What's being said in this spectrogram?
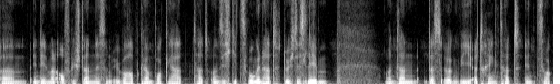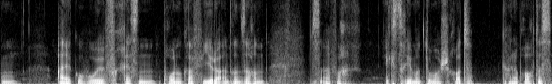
ähm, in denen man aufgestanden ist und überhaupt keinen Bock gehabt hat und sich gezwungen hat durch das Leben und dann das irgendwie ertränkt hat in Zocken, Alkohol, Fressen, Pornografie oder anderen Sachen. Das ist einfach extremer dummer Schrott. Keiner braucht das.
